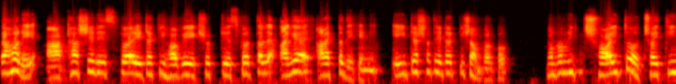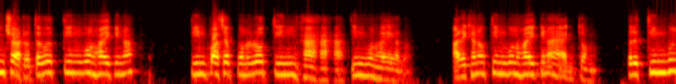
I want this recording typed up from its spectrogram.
তাহলে আঠাশের স্কোয়ার এটা কি হবে? একষট্টি স্কোয়ার তাহলে আগে আরেকটা দেখে নিই। এইটার সাথে এটার কি সম্পর্ক? মোটামুটি ছয় তো? ছয়, তিন, ছয়, আঠারো। তাহলে তিন গুণ হয় কিনা? তিন, পাঁচা পনেরো, তিন হ্যাঁ হ্যাঁ হ্যাঁ তিন গুণ হয়ে গেল। আর এখানেও তিন গুণ হয় কিনা? একদম। তাহলে তিন গুণ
